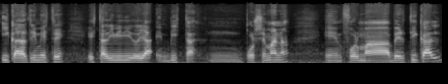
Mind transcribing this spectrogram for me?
y cada trimestre está dividido ya en vistas mm, por semana en forma vertical,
